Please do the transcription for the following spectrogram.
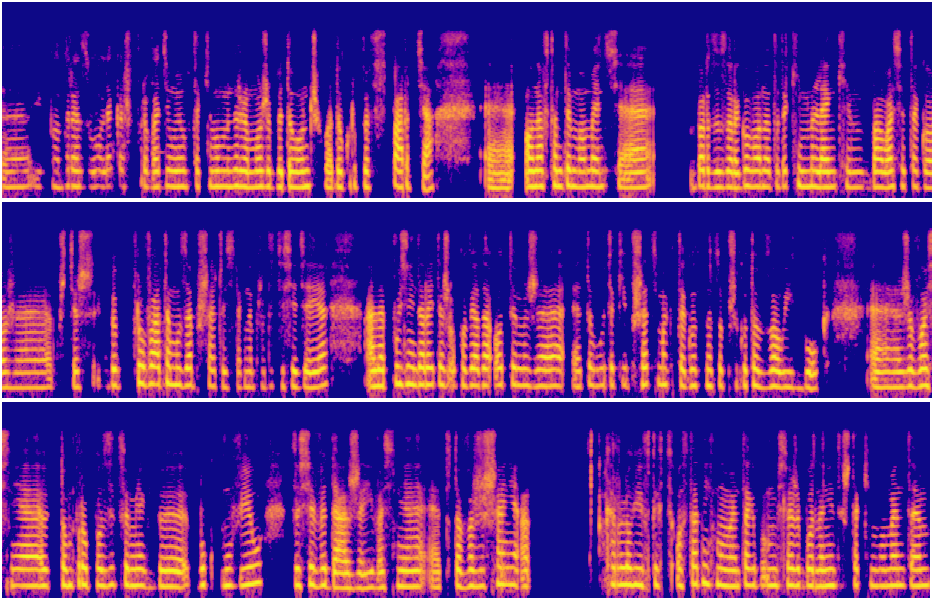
e, od razu lekarz wprowadził ją w taki moment, że może by dołączyła do grupy wsparcia. Ona w tamtym momencie bardzo zareagowała na to takim lękiem, bała się tego, że przecież jakby próbowała temu zaprzeczyć tak naprawdę, co się dzieje, ale później dalej też opowiada o tym, że e, to był taki przedsmak tego, na co przygotowywał ich Bóg, e, że właśnie tą propozycją jakby Bóg mówił, co się wydarzy i właśnie e, to towarzyszenie Karolowi w tych ostatnich momentach, bo myślę, że było dla niej też takim momentem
